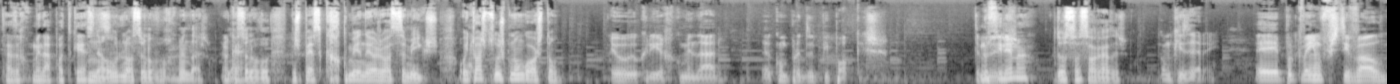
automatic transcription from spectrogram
Estás a recomendar podcasts? Não, o nosso eu não vou recomendar. O Ok. nosso eu não vou. Mas peço que recomendem aos vossos amigos. Ou então às pessoas que não gostam. Eu, eu queria recomendar a compra de pipocas. No Temos- cinema? Doces ou salgadas? Como quiserem. É porque vem um festival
